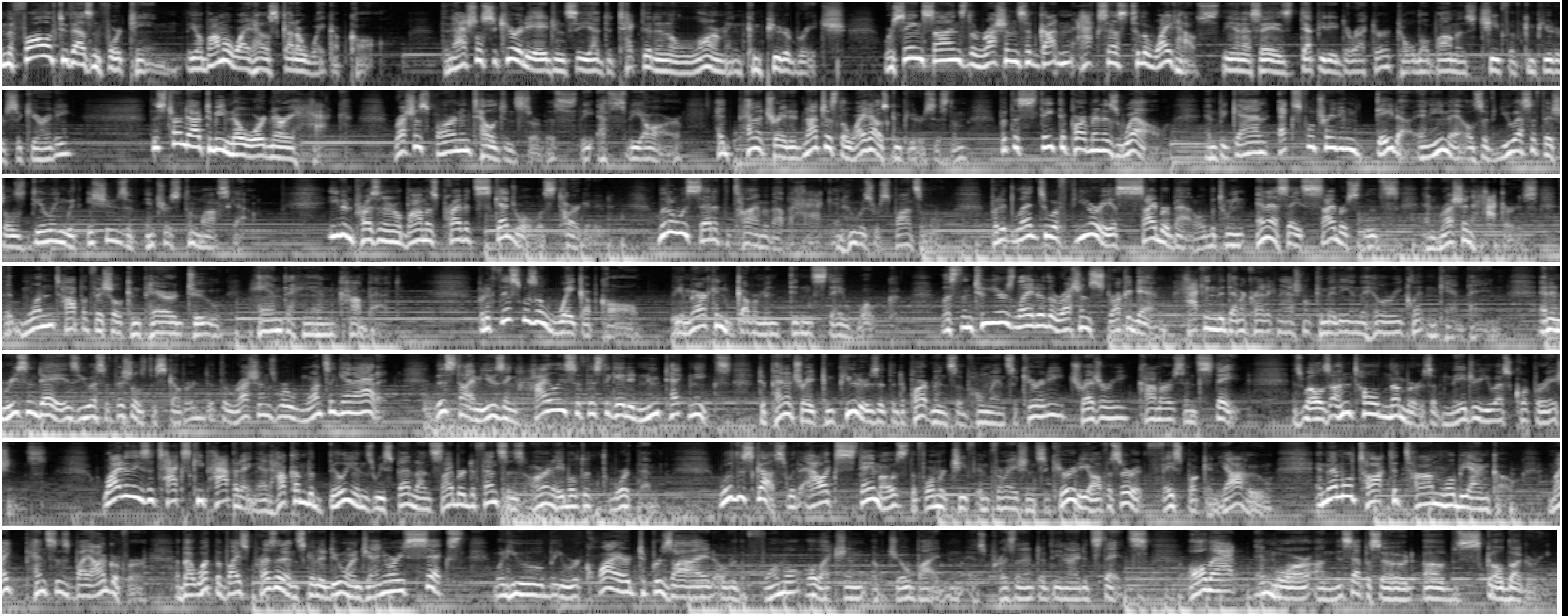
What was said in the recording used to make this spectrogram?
In the fall of 2014, the Obama White House got a wake up call. The National Security Agency had detected an alarming computer breach. We're seeing signs the Russians have gotten access to the White House, the NSA's deputy director told Obama's chief of computer security. This turned out to be no ordinary hack. Russia's Foreign Intelligence Service, the SVR, had penetrated not just the White House computer system, but the State Department as well, and began exfiltrating data and emails of U.S. officials dealing with issues of interest to Moscow. Even President Obama's private schedule was targeted. Little was said at the time about the hack and who was responsible, but it led to a furious cyber battle between NSA cyber sleuths and Russian hackers that one top official compared to hand to hand combat. But if this was a wake up call, the American government didn't stay woke. Less than two years later, the Russians struck again, hacking the Democratic National Committee and the Hillary Clinton campaign. And in recent days, U.S. officials discovered that the Russians were once again at it, this time using highly sophisticated new techniques to penetrate computers at the departments of Homeland Security, Treasury, Commerce, and State, as well as untold numbers of major U.S. corporations. Why do these attacks keep happening, and how come the billions we spend on cyber defenses aren't able to thwart them? We'll discuss with Alex Stamos, the former Chief Information Security Officer at Facebook and Yahoo, and then we'll talk to Tom LoBianco, Mike Pence's biographer, about what the Vice President's going to do on January 6th when he will be required to preside over the formal election of Joe Biden as President of the United States. All that and more on this episode of Skullduggery.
